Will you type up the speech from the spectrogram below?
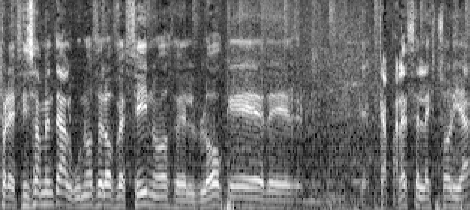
Precisamente algunos de los vecinos del bloque, que, aparece en la historia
